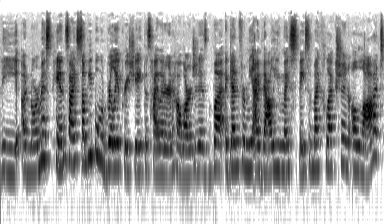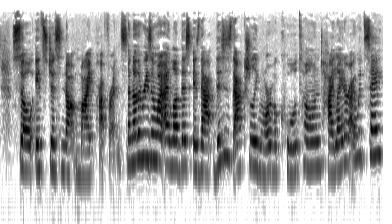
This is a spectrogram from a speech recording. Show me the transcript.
the enormous pan size. Some people would really appreciate this highlighter and how large it is, but again, for me, I value my space of my collection a lot, so it's just not not my preference. Another reason why I love this is that this is actually more of a cool toned highlighter I would say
